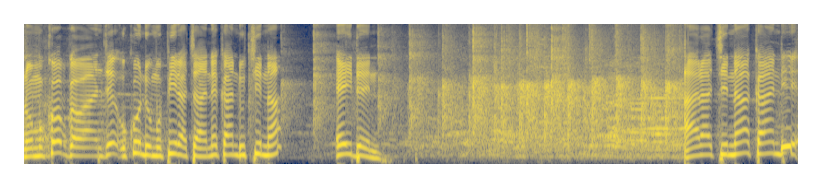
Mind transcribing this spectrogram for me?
ni umukobwa wanjye ukunda umupira cyane kandi ukina Aiden. Arakina kandi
